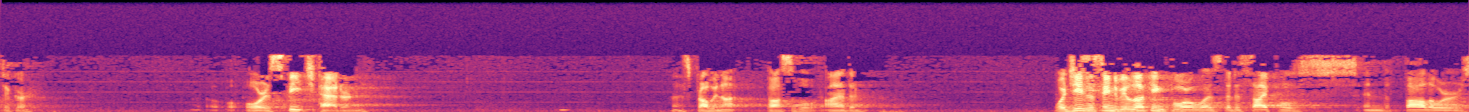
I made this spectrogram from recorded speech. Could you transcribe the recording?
sticker or his speech pattern that's probably not possible either. What Jesus seemed to be looking for was the disciples' and the followers'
